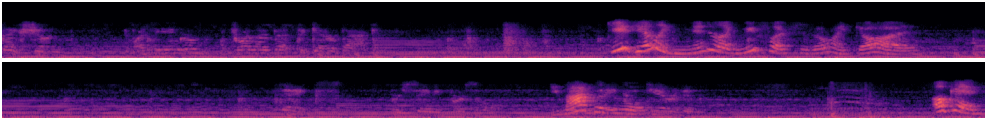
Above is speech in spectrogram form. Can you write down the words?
Thanks, Shun. If I see Ingram, I'll try my best to get her back. Geez, you have like ninja like reflexes. Oh my god. Thanks for saving Percival. You My take good care of him. Okay,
